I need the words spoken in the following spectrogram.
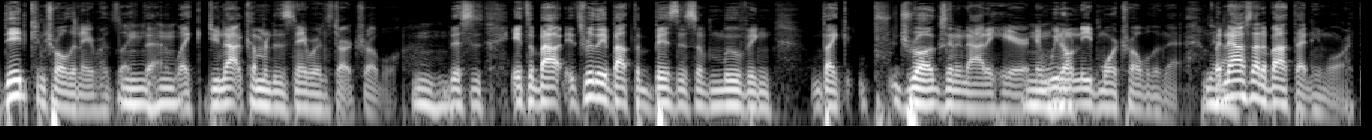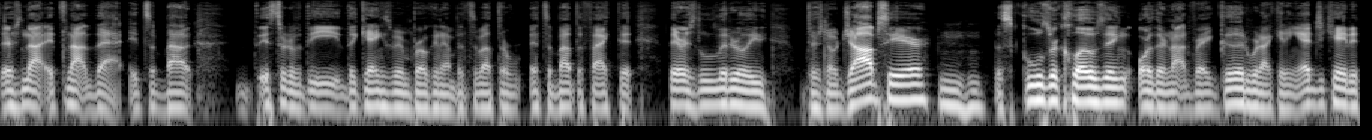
did control the neighborhoods like Mm-hmm. that. Like, do not come into this neighborhood and start trouble. This is it's about it's really about the business of moving like p- drugs in and out of here, and we don't need more trouble than that. But Mm-hmm. Now it's not about that anymore. There's not. It's not that. It's about it's sort of the the gangs have been broken up. It's about the it's about the fact that there is literally there's no jobs here. Mm-hmm. The schools are closing, or they're not very good. We're not getting educated,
